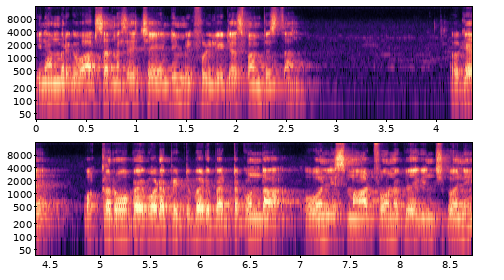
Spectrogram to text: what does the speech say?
ఈ నెంబర్కి వాట్సాప్ మెసేజ్ చేయండి మీకు ఫుల్ డీటెయిల్స్ పంపిస్తాను. ఓకే? ఒక్క రూపాయి కూడా పెట్టుబడి పెట్టకుండా ఓన్లీ స్మార్ట్ ఫోన్ ఉపయోగించుకొని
